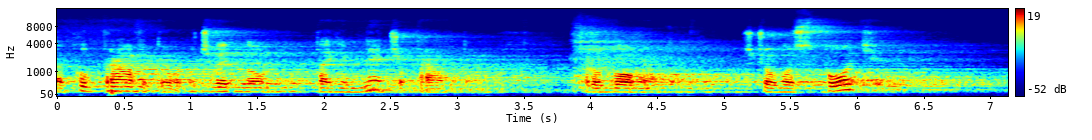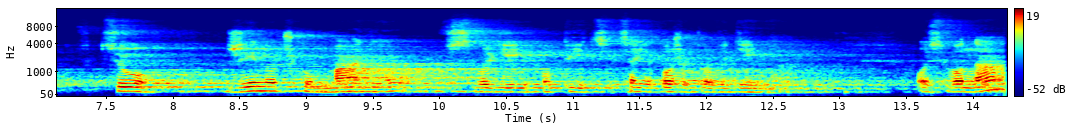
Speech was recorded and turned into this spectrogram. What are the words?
таку правду, очевидно, таємничу правду про Бога, що Господь цю жіночку має в своїй опіці. Це є Боже провидіння. Ось вона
